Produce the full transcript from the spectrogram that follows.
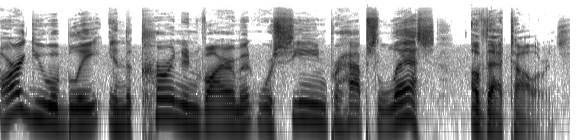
arguably in the current environment, we're seeing perhaps less of that tolerance.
